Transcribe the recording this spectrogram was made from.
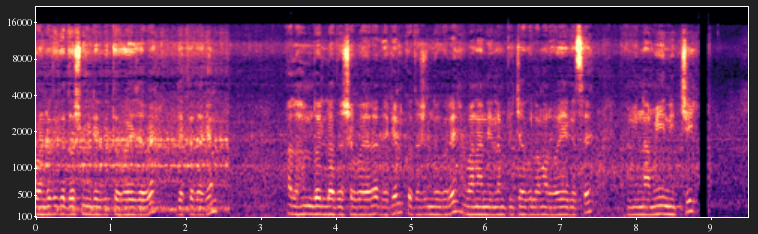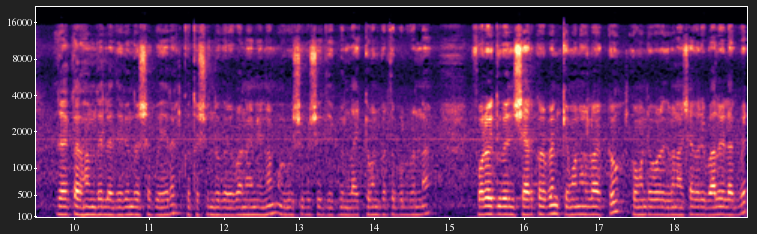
পনেরো থেকে দশ মিনিটের ভিতরে হয়ে যাবে, দেখতে থাকেন। আলহামদুলিল্লাহ, দর্শক ভাইয়েরা, দেখেন কত সুন্দর করে বানিয়ে নিলাম পিজাগুলো আমার হয়ে গেছে। আমি নামিয়ে নিচ্ছি। যাই হোক, আলহামদুলিল্লাহ, দেখেন দর্শক ভাইয়েরা, কত সুন্দর করে বানিয়ে নিলাম। অবশ্যই অবশ্যই দেখবেন লাইক কমেন্ট করতে বলবেন না। ফলো দিবেন শেয়ার করবেন, কেমন হলো একটু কমেন্টে বলে দেবেন। আশা করি ভালোই লাগবে।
